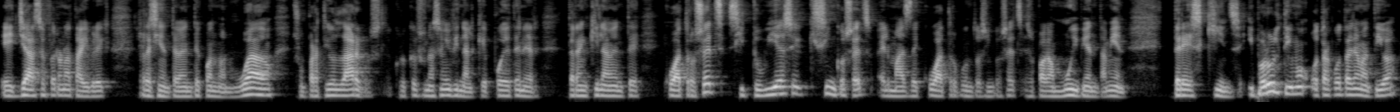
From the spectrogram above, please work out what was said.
Eh, ya se fueron a tiebreak recientemente cuando han jugado, son partidos largos, creo que es una semifinal que puede tener tranquilamente cuatro sets. Si tuviese cinco sets, el más de 4.5 sets, eso paga muy bien también, 3.15. Y por último, otra cuota llamativa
